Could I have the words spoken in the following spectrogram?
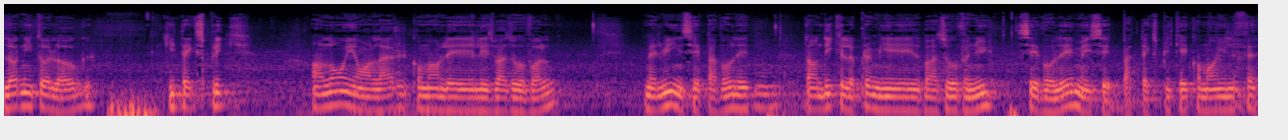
l'ornithologue qui t'explique en long et en large comment les oiseaux volent mais lui, il ne sait pas voler. Tandis que le premier oiseau venu sait voler, mais il ne sait pas t'expliquer comment il fait.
